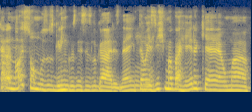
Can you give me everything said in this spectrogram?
cara, nós somos os gringos nesses lugares, né? Então uhum. existe uma barreira que é uma,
